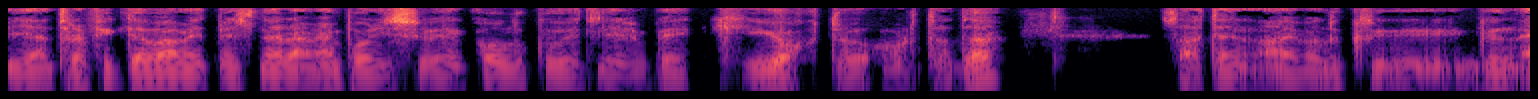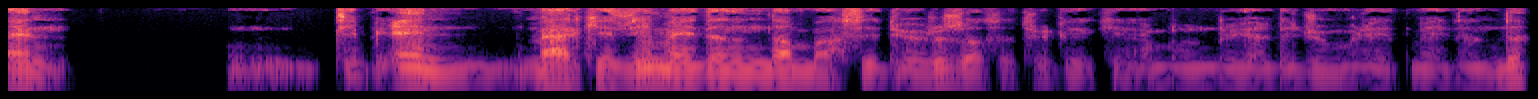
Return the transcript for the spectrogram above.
Yani trafik devam etmesine rağmen polis ve kolluk kuvvetleri pek yoktu ortada. Zaten Ayvalık'ın en tip en merkezi meydanından bahsediyoruz. Atatürk heykelinin bulunduğu yerde Cumhuriyet Meydanı'nda.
